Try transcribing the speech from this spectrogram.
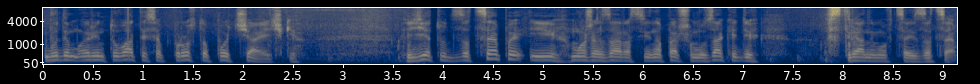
будемо орієнтуватися просто по чаєчки. Є тут зацепи, і може зараз і на першому закиді встрянемо в цей зацеп.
